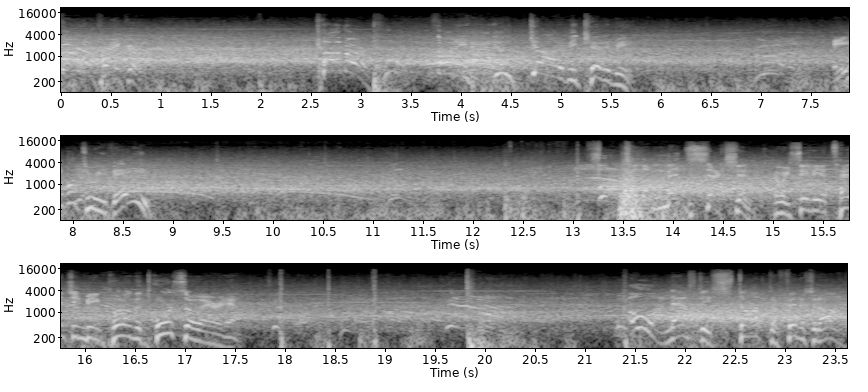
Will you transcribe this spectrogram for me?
Vertebreaker. Cover. Thought he had it. You gotta be kidding me. Able to evade. Midsection. And we see the attention being put on the torso area. Oh, a nasty stomp to finish it off.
